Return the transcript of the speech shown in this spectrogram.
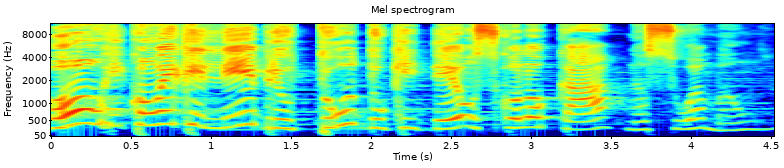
Honre com equilíbrio tudo que Deus colocar na sua mão.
